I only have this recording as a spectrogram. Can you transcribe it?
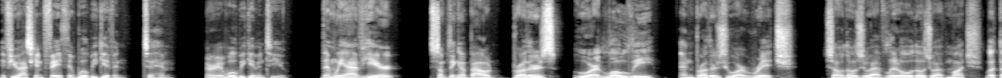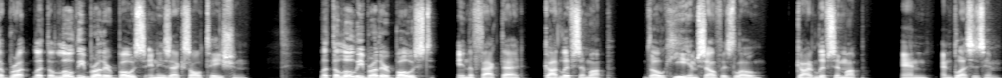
if you ask in faith, it will be given to him, or it will be given to you. Then we have here something about brothers who are lowly and brothers who are rich. So those who have little, those who have much. Let the bro- let the lowly brother boast in his exaltation. Let the lowly brother boast in the fact that God lifts him up. Though he himself is low, God lifts him up and and blesses him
